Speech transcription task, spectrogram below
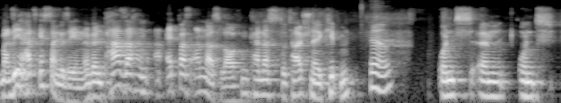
man hat es gestern gesehen, ne? wenn ein paar Sachen etwas anders laufen, kann das total schnell kippen. Ja. Und, ähm, und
